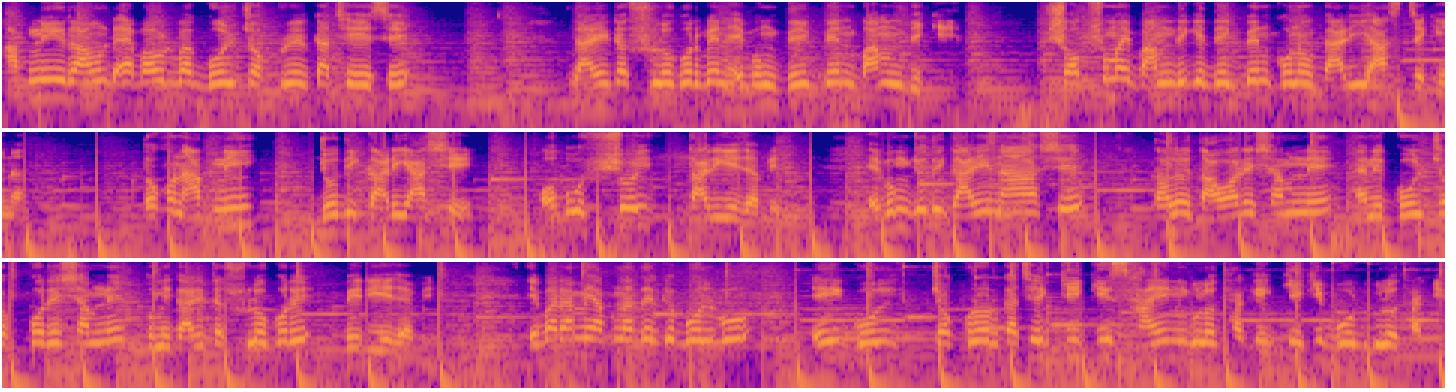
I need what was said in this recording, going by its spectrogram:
আপনি রাউন্ড অ্যাবাউট বা গোল চক্রের কাছে এসে গাড়িটা স্লো করবেন এবং দেখবেন বাম দিকে, সব সময় বাম দিকে দেখবেন কোনো গাড়ি আসছে কিনা। তখন আপনি যদি গাড়ি আসে, অবশ্যই দাঁড়িয়ে যাবেন। এবং যদি গাড়ি না আসে, তাহলে টাওয়ারের সামনে মানে গোল চক্করের সামনে, তুমি গাড়িটা স্লো করে বেরিয়ে যাবে। এবার আমি আপনাদেরকে বলব, এই গোল চক্রর কাছে কি কি সাইনগুলো থাকে, কি কি বোর্ডগুলো থাকে।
